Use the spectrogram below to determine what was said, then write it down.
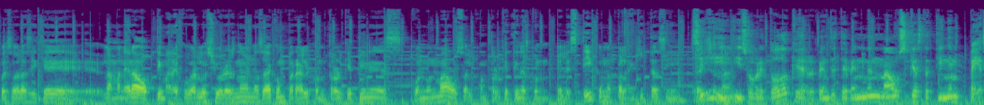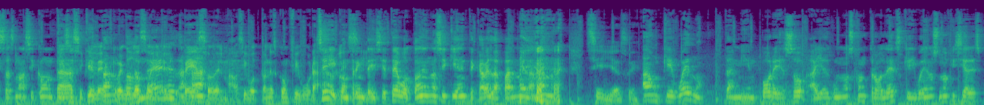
pues ahora sí que la manera óptima de jugar los shooters, ¿no? No se va a comparar el control que tienes con un mouse al control que tienes con el stick, una palanquita así. Sí, y sobre todo que de repente te venden mouse que hasta tienen pesas, ¿no? Así como que, ah, así que le regulas el, peso del mouse y botones configurados. Sí, con 37 botones, no sé si quieren, te cabe la palma de la mano. sí, ya sé. Aunque bueno, también por eso hay algunos controles que igual no son oficiales,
